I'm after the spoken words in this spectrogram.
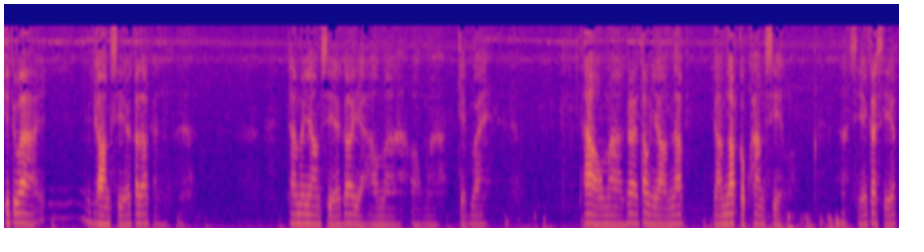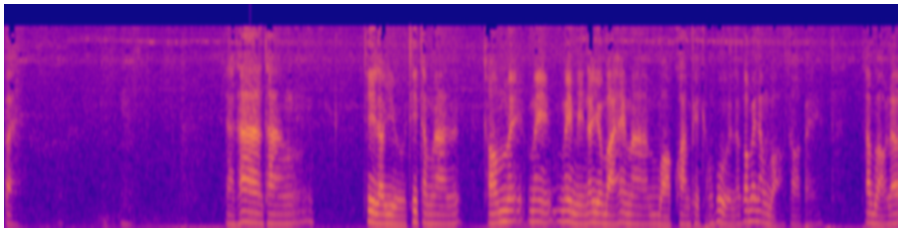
คิดว่ายอมเสียก็แล้วกัน ถ้าไม่ยอมเสียก็อย่าเอามาออกมา เก็บไว้ ถ้าออกมาก็ต้องยอมรับยอมรับกับความเสี่ยง เสียก็เสียไป แต่ถ้าทางที่เราอยู่ที่ทำงานเขาไม่ไม่ไม่มีนโยบายให้มาบอกความผิดของผู้อื่นแล้วก็ไม่ต้องบอกต่อไป ถ้าบอกแล้ว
